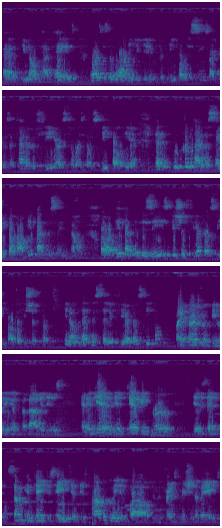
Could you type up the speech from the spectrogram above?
and you don't have AIDS, what is the warning you're giving to people? It seems like there's a kind of a fear towards those people here that who could have the symptom or if have the same symptom or if have the disease, you should fear those people, but you should, you know, not necessarily fear those people. My personal feeling about it is, and again, it can't be proved, is that some contagious agent is probably involved in the transmission of AIDS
